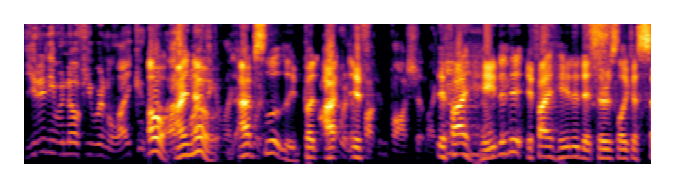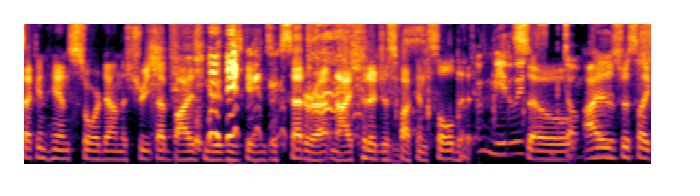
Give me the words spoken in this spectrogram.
You didn't even know if you were gonna like it. Oh, though. That's I know, thing. I'm like, I absolutely. But I I, if fucking bought shit like if that. I hated it, if I hated it, there's like a secondhand store down the street that buys movies, games, etc., and I could have just fucking sold it. Immediately So dump I was just like,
